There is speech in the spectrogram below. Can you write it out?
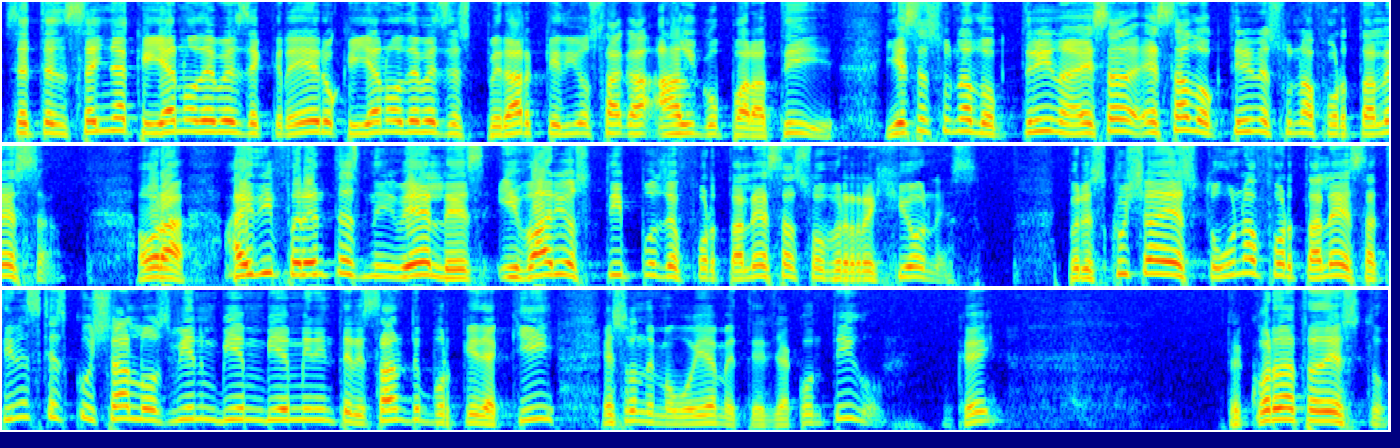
Se te enseña que ya no debes de creer o que ya no debes de esperar que Dios haga algo para ti. Y esa es una doctrina, esa, esa doctrina es una fortaleza. Ahora, hay diferentes niveles y varios tipos de fortalezas sobre regiones. Pero escucha esto, una fortaleza, tienes que escucharlos bien, bien, bien, bien interesante porque de aquí es donde me voy a meter ya contigo. ¿ok? Recuérdate de esto.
